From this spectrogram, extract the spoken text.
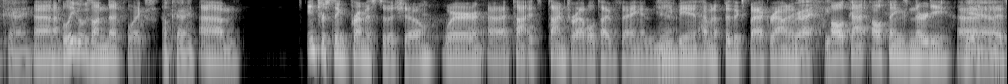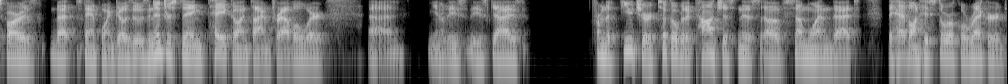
Okay. uh, and i believe it was on netflix okay. um, interesting premise to the show where uh, it's time travel type of thing and Yeah. me being having a physics background and Right. all kind all things nerdy uh, Yeah. as far as that standpoint goes. It was an interesting take on time travel where uh, you know these these guys from the future took over the consciousness of someone that they have on historical record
